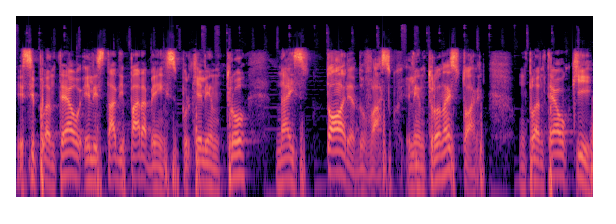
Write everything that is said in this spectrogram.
esse plantel ele está de parabéns porque ele entrou na história do Vasco. Ele entrou na história. Um plantel que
